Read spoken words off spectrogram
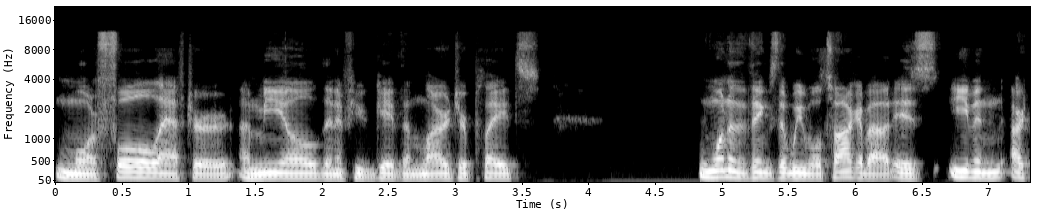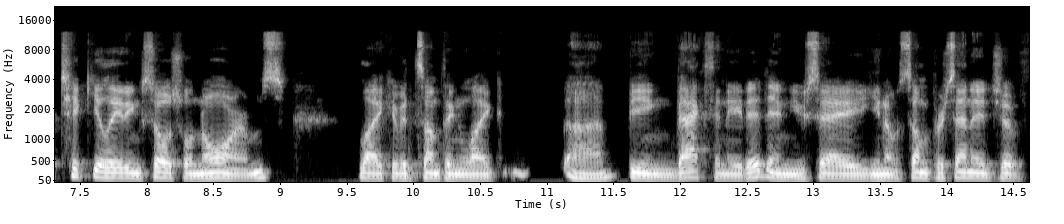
more full after a meal than if you gave them larger plates one of the things that we will talk about is even articulating social norms. Like if it's something like uh, being vaccinated, and you say, you know, some percentage of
